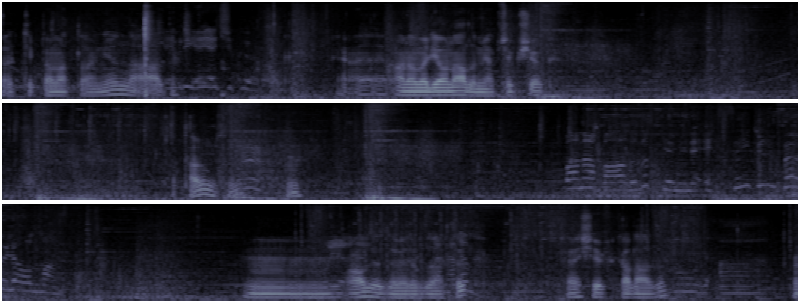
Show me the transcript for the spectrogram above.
Dört diplomatla oynuyorsun da abi. Yani anomali onu aldım yapacak bir şey yok. Atar mısın? Bana bağlılık yemini etseydin böyle olmazdı. Hmm, alacağız evet burada artık. Sen Şefika lazım. Heh.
